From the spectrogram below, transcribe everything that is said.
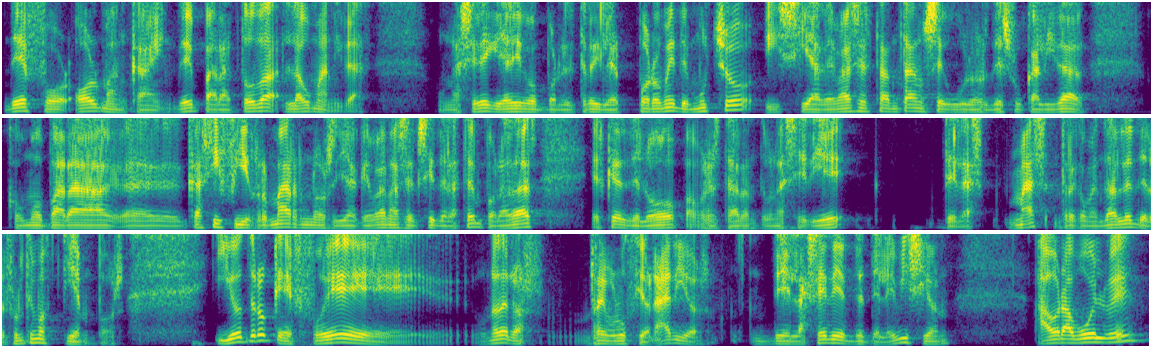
de For All Mankind, de Para toda la humanidad. Una serie que ya digo por el tráiler promete mucho y si además están tan seguros de su calidad como para eh, casi firmarnos ya que van a ser siete las temporadas, es que desde luego vamos a estar ante una serie de las más recomendables de los últimos tiempos. Y otro que fue uno de los revolucionarios de la serie de televisión, ahora vuelve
